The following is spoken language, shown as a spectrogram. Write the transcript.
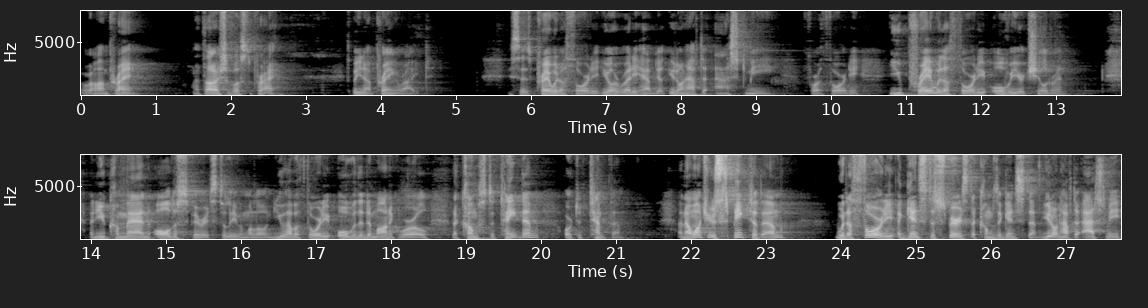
Well, I'm praying. I thought I was supposed to pray. But you're not praying right. He says, Pray with authority. You already have the You don't have to ask me for authority. You pray with authority over your children and you command all the spirits to leave them alone. You have authority over the demonic world that comes to taint them or to tempt them. And I want you to speak to them with authority against the spirits that comes against them. You don't have to ask me.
